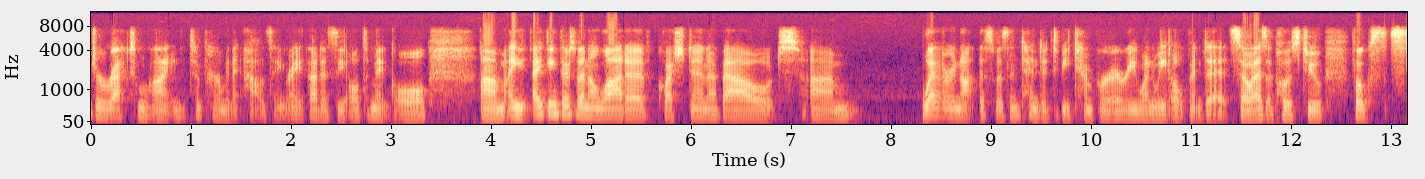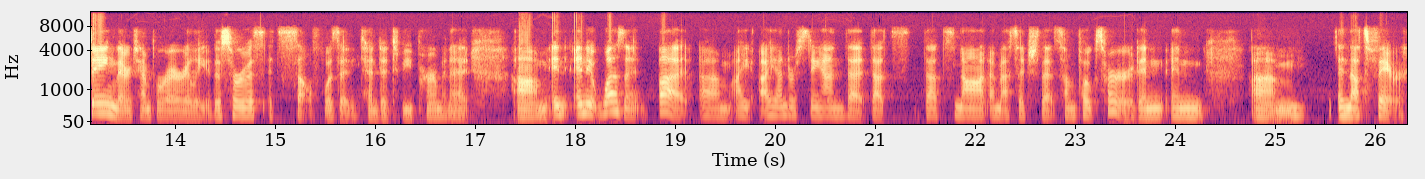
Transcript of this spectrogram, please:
direct line to permanent housing, right? That is the ultimate goal. Um, I, I, think there's been a lot of question about um, whether or not this was intended to be temporary when we opened it. So, as opposed to folks staying there temporarily, the service itself was intended to be permanent, um, and and it wasn't. But um, I I understand that that's that's not a message that some folks heard, and and um, and that's fair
